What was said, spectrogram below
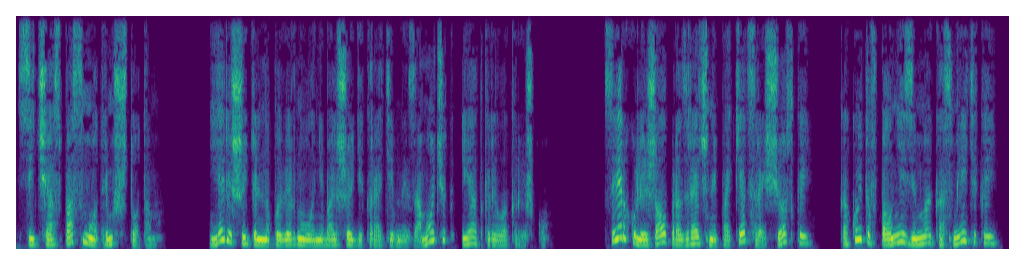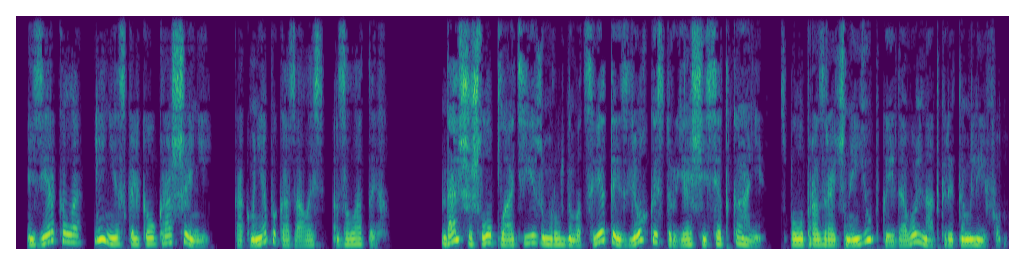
Сейчас посмотрим, что там. Я решительно повернула небольшой декоративный замочек и открыла крышку. Сверху лежал прозрачный пакет с расческой, какой-то вполне земной косметикой, зеркало и несколько украшений, как мне показалось, золотых. Дальше шло платье изумрудного цвета из легкой струящейся ткани с полупрозрачной юбкой и довольно открытым лифом.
